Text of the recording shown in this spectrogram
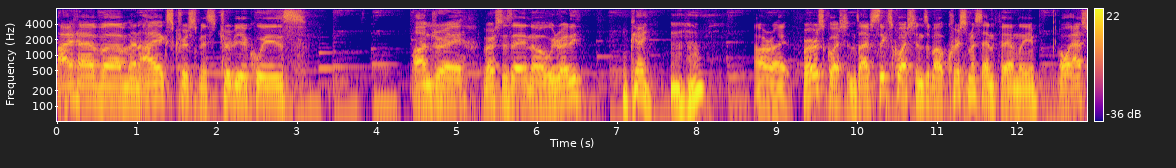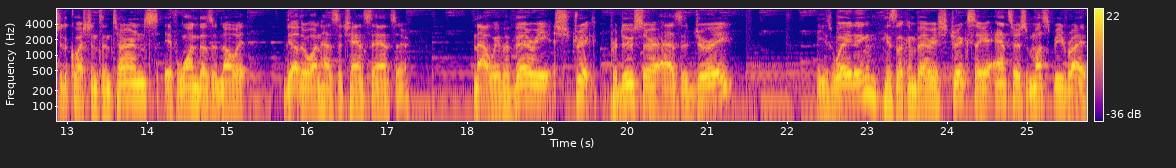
I have um, an Ajax Christmas trivia quiz. Andre versus Enoh. We ready? okay, Mhm. All right. First questions. I have six questions about Christmas and family. I'll ask you the questions in turns. If one doesn't know it, the other one has the chance to answer. Now, we have a very strict producer as a jury. He's waiting. He's looking very strict, so your answers must be right.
